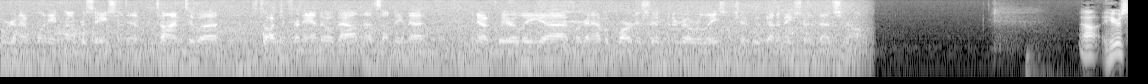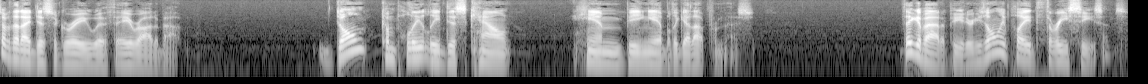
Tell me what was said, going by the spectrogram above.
we're going to have plenty of conversations and time to, uh, to talk to Fernando about. And that's something that, you know, clearly uh, if we're going to have a partnership and a real relationship, we've got to make sure that that's strong. Now, here's something I disagree with A Rod about. Don't completely discount him being able to get up from this. Think about it, Peter. He's only played three seasons.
